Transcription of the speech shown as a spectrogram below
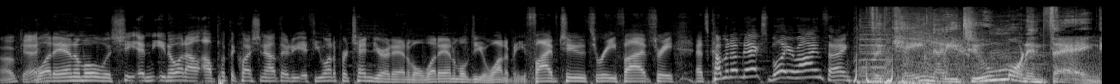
Okay. What animal was she? And you know what? I'll, I'll put the question out there to you. If you want to pretend you're an animal, what animal do you want to be? 52353. That's coming up next. Blow Your Mind thing. The K92 Morning Thing.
